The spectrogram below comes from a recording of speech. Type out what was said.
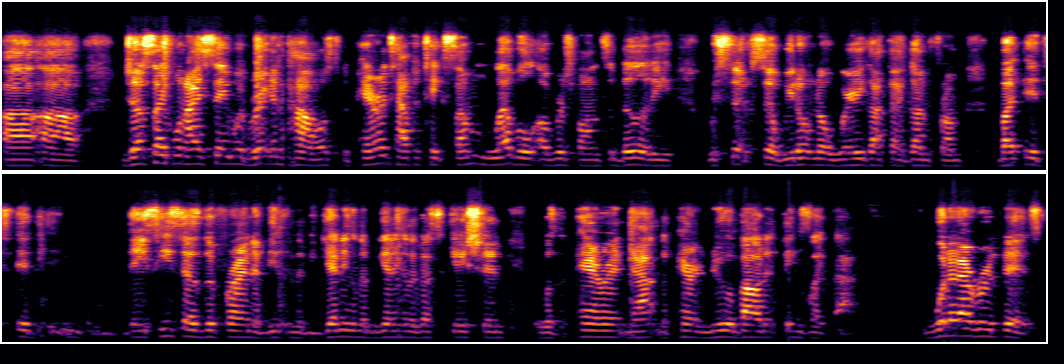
Uh, uh, just like when I say with Rittenhouse, the parents have to take some level of responsibility. We still, still we don't know where he got that gun from, but it's it. They, he says the friend in the beginning, in the beginning of the investigation, it was the parent. Now the parent knew about it. Things like that. Whatever it is,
